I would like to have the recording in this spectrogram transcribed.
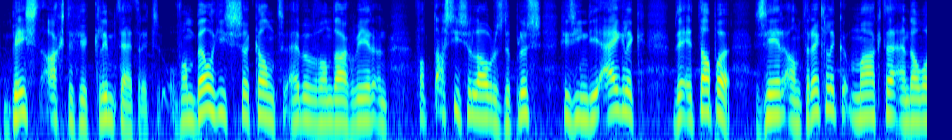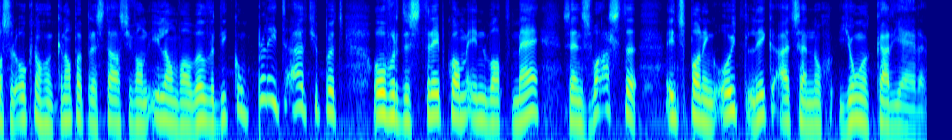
beestachtige klimtijdrit. Van Belgische kant hebben we vandaag weer een fantastische Laurens de Plus gezien, die eigenlijk de etappe zeer aantrekkelijk maakte. En dan was er ook nog een knappe prestatie van Ilan van Wilder, die compleet uitgeput over de streep kwam in wat mij zijn zwaarste inspanning ooit leek uit zijn nog jonge carrière.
